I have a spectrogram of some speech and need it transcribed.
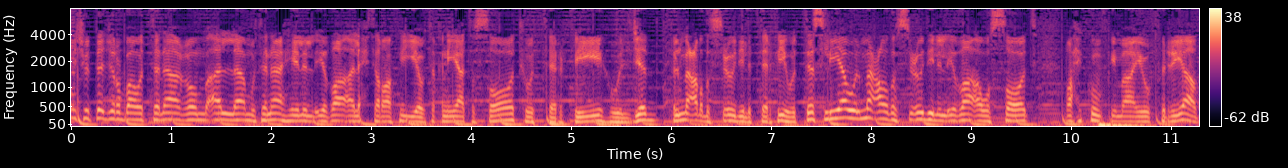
عيشوا التجربة والتناغم اللا متناهي للإضاءة الاحترافية وتقنيات الصوت والترفيه والجذب في المعرض السعودي للترفيه والتسلية والمعرض السعودي للإضاءة والصوت راح يكون في مايو في الرياض.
